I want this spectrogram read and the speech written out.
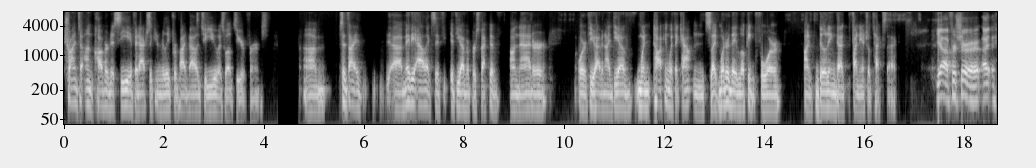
trying to uncover to see if it actually can really provide value to you as well as to your firms? Um, since I uh, maybe Alex, if if you have a perspective on that, or or if you have an idea of when talking with accountants, like what are they looking for on building that financial tech stack? Yeah, for sure. I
